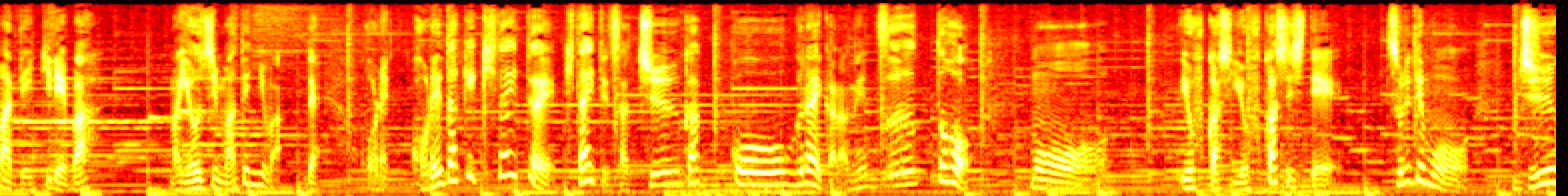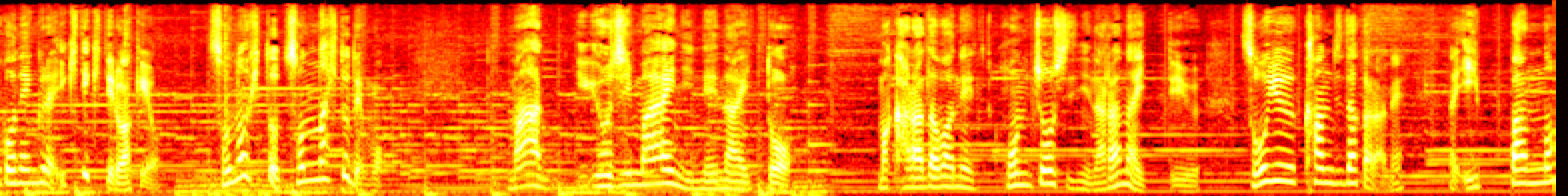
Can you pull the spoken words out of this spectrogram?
まあできれば、まあ4時までには。で、俺、これだけ鍛えて、鍛えてさ、中学校ぐらいからね、ずっと、もう、夜更かし、夜更かしして、それでもう15年ぐらい生きてきてるわけよ。その人、そんな人でも、まあ、4時前に寝ないと、まあ、体はね、本調子にならないっていう、そういう感じだからね、一般の、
